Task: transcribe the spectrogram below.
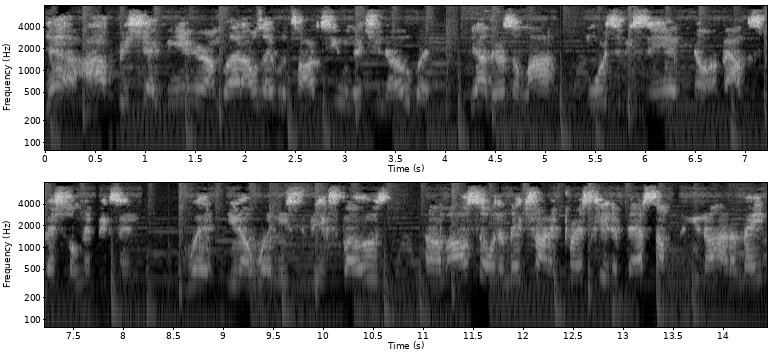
yeah, I appreciate being here. I'm glad I was able to talk to you and let you know. But yeah, there's a lot more to be said, you know, about the Special Olympics and what you know what needs to be exposed. Um, also, an electronic press kit, if that's something you know how to make,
